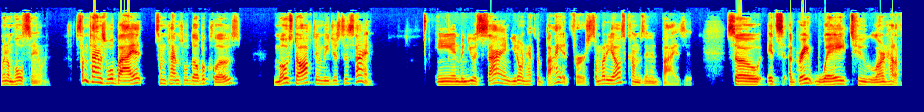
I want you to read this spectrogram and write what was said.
when I'm wholesaling. Sometimes we'll buy it, sometimes we'll double close. Most often we just assign. And when you assign, you don't have to buy it first. Somebody else comes in and buys it. So it's a great way to learn how to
